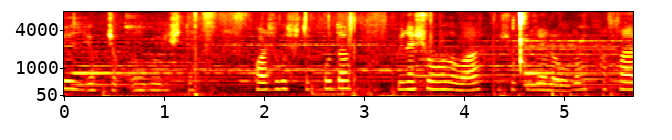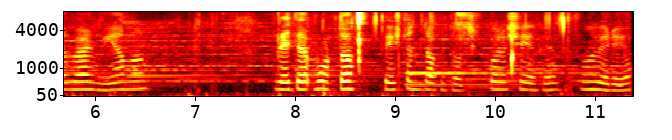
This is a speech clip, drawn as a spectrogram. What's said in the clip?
şey yapacaklar böyle işte. Parça çıkacak. Burada güneş oğlu var. Bu çok güzel oldu. Hasar vermiyor ama ve de burada 5 tane daha güzel olacak. Böyle şey yapıyor. Bunu veriyor.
